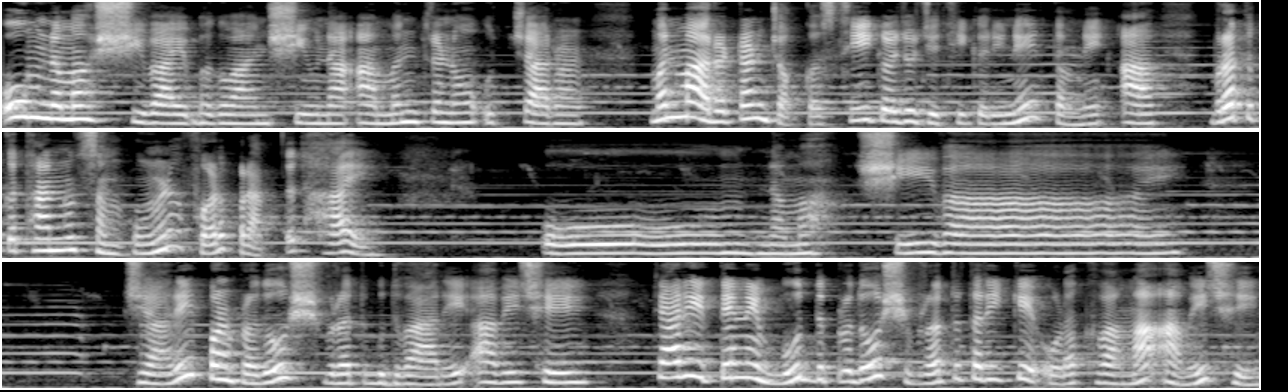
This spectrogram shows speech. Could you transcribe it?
ઓમ નમઃ શિવાય ભગવાન શિવના આ મંત્રનો ઉચ્ચારણ મનમાં રટણ ચોક્કસથી કરજો, જેથી કરીને તમને આ વ્રત કથાનું સંપૂર્ણ ફળ પ્રાપ્ત થાય. ઓમ નમઃ શિવાય. જ્યારે પણ પ્રદોષ વ્રત બુધવારે આવે છે, ત્યારે તેને બુદ્ધ પ્રદોષ વ્રત તરીકે ઓળખવામાં આવે છે.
